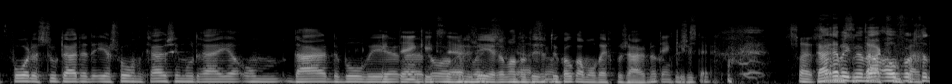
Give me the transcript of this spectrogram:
voor de stoet uit de eerstvolgende kruising moet rijden om daar de boel weer eh, te organiseren. dergelijks. Want Ja, dat is zo. natuurlijk ook allemaal wegbezuinigd. Ik denk Dus ik- Daar heb ik me wel over,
